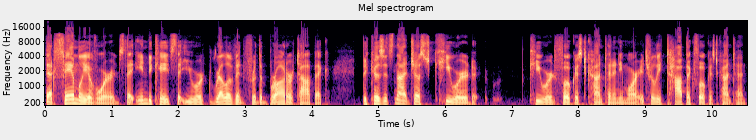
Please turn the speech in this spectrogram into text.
that family of words that indicates that you are relevant for the broader topic because it's not just keyword keyword focused content anymore. It's really topic focused content.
